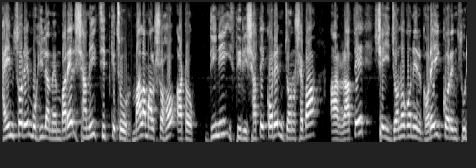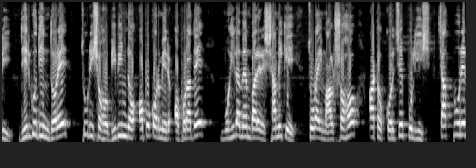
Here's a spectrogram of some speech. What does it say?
হাইমসরে মহিলা মেম্বারের স্বামী চিৎকে চোর। মালামাল সহ আটক। দিনে স্ত্রীর সাথে করেন জনসেবা আর রাতে সেই জনগণের ঘরেই করেন চুরি। দীর্ঘদিন ধরে চুরি সহ বিভিন্ন অপকর্মের অপরাধে মহিলা মেম্বারের স্বামীকে চোরাই মালসহ আটক করেছে পুলিশ। চাঁদপুরের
